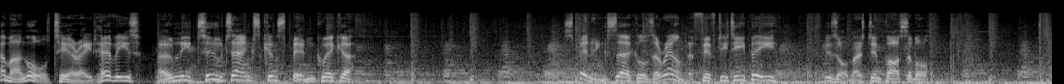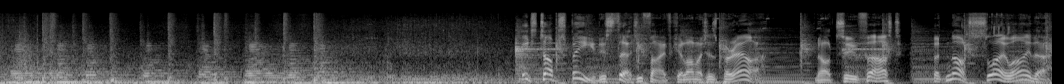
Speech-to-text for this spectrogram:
Among all Tier 8 heavies, only two tanks can spin quicker. Spinning circles around the 50 TP is almost impossible. Its top speed is 35 kilometers per hour. Not too fast, but not slow either.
